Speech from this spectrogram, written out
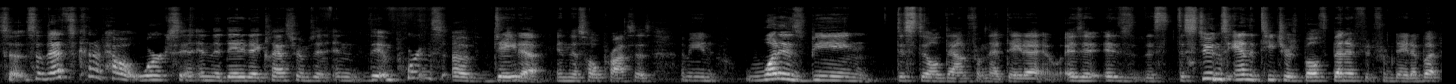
So, so that's kind of how it works in, in the day to day classrooms and, and the importance of data in this whole process. I mean, what is being distilled down from that data? Is it is the students and the teachers both benefit from data, but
